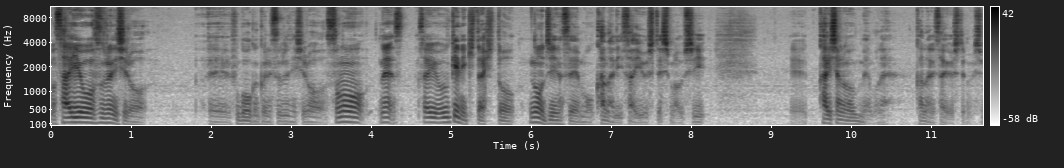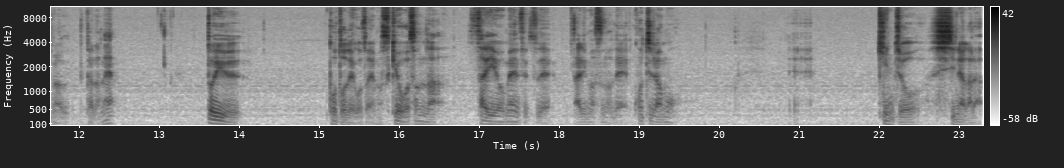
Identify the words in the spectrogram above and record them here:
まあ、採用するにしろ、えー、不合格にするにしろそのね採用を受けに来た人の人生もかなり左右してしまうし、えー、会社の運命もねかなり左右してしまうからね。ということでございます。今日はそんな採用面接でありますのでこちらも、えー、緊張しながら。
